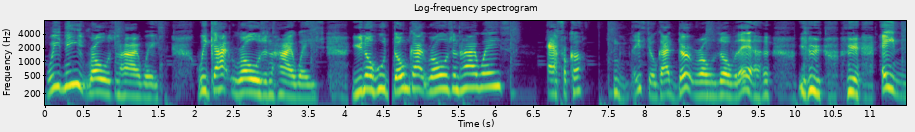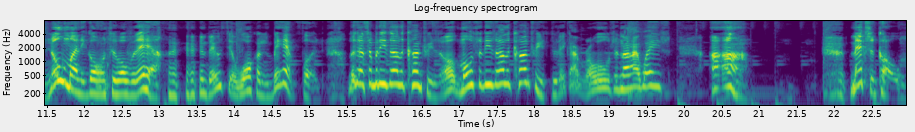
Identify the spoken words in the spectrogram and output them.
we need roads and highways. We got roads and highways. You know who don't got roads and highways? Africa. They still got dirt roads over there. Ain't no money going to over there. they still walking barefoot. Look at some of these other countries. Oh, most of these other countries, do they got roads and highways? Uh-uh. Mexico.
